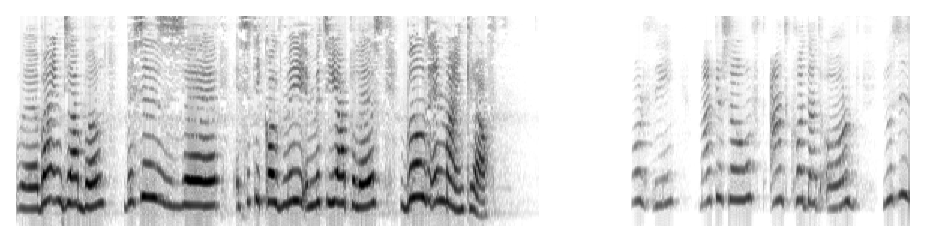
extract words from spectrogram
Uh, by example, this is uh, a city called Me- Meteopolis built in Minecraft. Fourthly, Microsoft and Code.org uses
